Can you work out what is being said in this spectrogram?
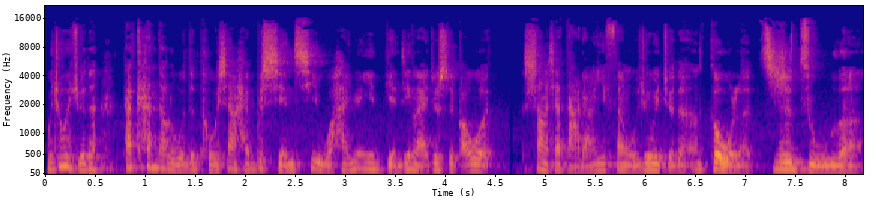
我就会觉得他看到了我的头像还不嫌弃我，还愿意点进来，就是把我上下打量一番，我就会觉得够了，知足了。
